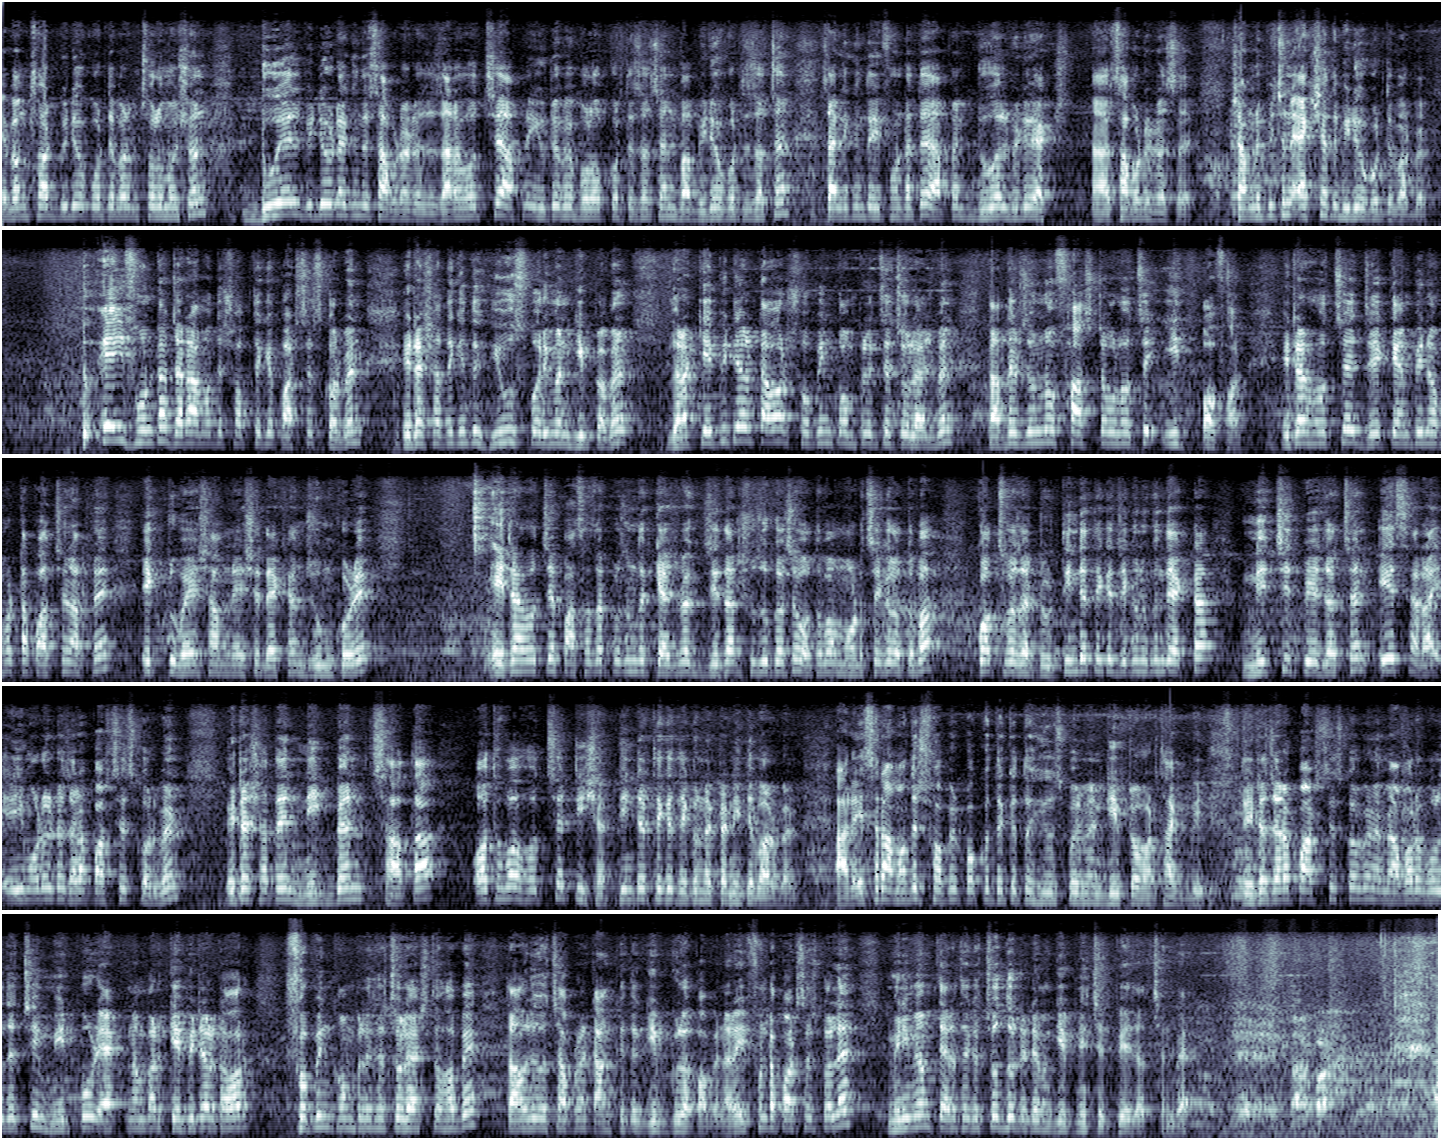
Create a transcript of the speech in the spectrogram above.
এবং শর্ট ভিডিও করতে পারবেন সোলো মোশন ডুয়েল ভিডিওটা কিন্তু সাপোর্টেড আছে। যারা হচ্ছে আপনি ইউটিউবে ব্লগ করতে চাচ্ছেন বা ভিডিও করতে চাচ্ছেন চাইলে কিন্তু এই ফোনটাতে আপনার ডুয়েল ভিডিও সাপোর্টেড আছে। সামনে পিছনে একসাথে ভিডিও করতে পারবে। তো এই ফোনটা যারা আমাদের সব থেকে পারচেস করবেন এটার সাথে কিন্তু হিউজ পরিমাণ গিফট পাবেন। যারা ক্যাপিটাল টাওয়ার শপিং কমপ্লেক্সে চলে আসবেন তাদের জন্য ফার্স্ট অফ অল হচ্ছে ঈদ অফার এটার হচ্ছে যে ক্যাম্পেইন অফারটা পাচ্ছেন আপনি একটু ভাই সামনে এসে দেখেন জুম করে। এটা হচ্ছে পাঁচ হাজার পর্যন্ত ক্যাশব্যাক জেতার সুযোগ আছে, অথবা মোটরসাইকেল অথবা কক্সবাজার ট্যুর তিনটা থেকে যে কোনো কিন্তু একটা নিশ্চিত পেয়ে যাচ্ছেন। এছাড়া এই মডেলটা যারা পারচেস করবেন, এটার সাথে নিকব্যান্ড ছাতা অথবা হচ্ছে টি শার্ট তিনটার থেকে যে কোনো একটা নিতে পারবেন। আর এছাড়া আমাদের শপের পক্ষ থেকে তো হিউজ পরিমাণ গিফট অফার থাকবে। তো এটা যারা পারচেস করবেন আমি আবারও বলে দিচ্ছি মিরপুর এক নাম্বার ক্যাপিটাল টাওয়ার শপিং কমপ্লেক্সে চলে আসতে হবে। তাহলে হচ্ছে আপনার কাঙ্ক্ষিত গিফটগুলো পাবেন। আর এই ফোনটা পারচেস করলে মিনিমাম তেরো থেকে চোদ্দোটা টাইমে গিফট নিশ্চিত পেয়ে যাচ্ছেন ভাই। তারপর?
